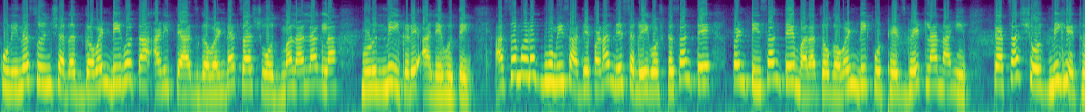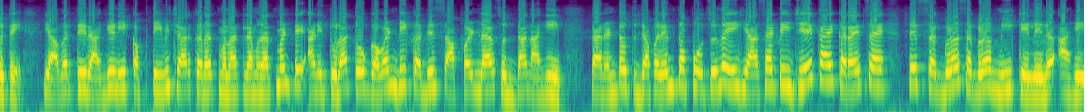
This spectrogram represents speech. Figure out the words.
कुणी नसून शरद गवंडी होता आणि त्याच गवंड्याचा शोध मला लागला म्हणून मी इकडे आले होते. असं म्हणत भूमी साधेपणाने सगळी गोष्ट सांगते पण ती सांगते मला तो गवंडी कुठेच भेटला नाही. त्याचा शोध मी घेत होते. यावरती रागिणी कपटी विचार करत मनातल्या मनात म्हणते आणि तुला तो गवंडी कधीच सापडणार सुद्धा नाही. कारण तो तुझ्यापर्यंत पोचू नये यासाठी जे काय करायचं आहे ते सगळं सगळं मी केलेलं आहे.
